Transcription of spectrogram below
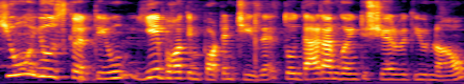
क्यों यूज़ करती हूँ ये बहुत इंपॉर्टेंट चीज़ है। तो that I am going to share with you now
